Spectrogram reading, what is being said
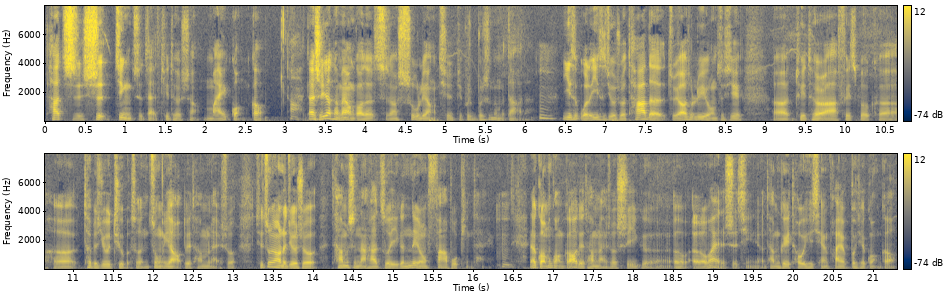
它只是禁止在推特上买广告。但实际上，它买广告的实际上数量其实并不是不是那么大的。嗯，意思我的意思就是说，它的主要是利用这些呃 Twitter 啊、Facebook 啊和特别是 YouTube 是很重要，对他们来说，最重要的就是说，他们是拿它做一个内容发布平台。嗯，那广不广告对他们来说是一个额额外的事情，他们可以投一些钱发布一些广告，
